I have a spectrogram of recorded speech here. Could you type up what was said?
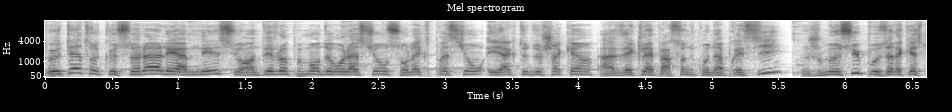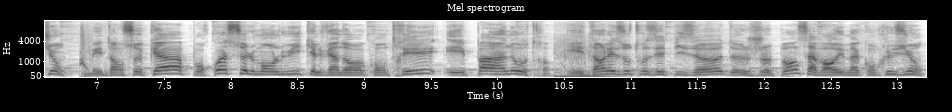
Peut-être que cela allait amener sur un développement de relations sur l'expression et acte de chacun avec la personne qu'on apprécie, je me suis posé la question. Mais dans ce cas, pourquoi seulement lui qu'elle vient de rencontrer et pas un autre? Et dans les autres épisodes, je pense avoir eu ma conclusion.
